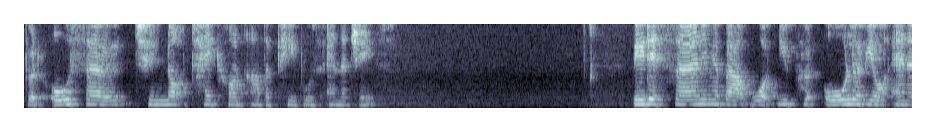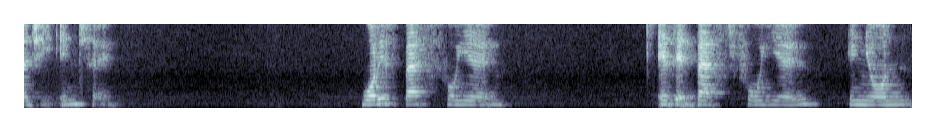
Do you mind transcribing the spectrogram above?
but also to not take on other people's energies. Be discerning about what you put all of your energy into. What is best for you? Is it best for you in your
